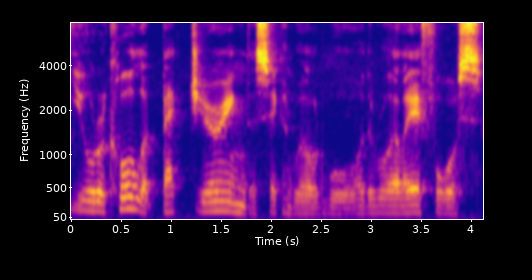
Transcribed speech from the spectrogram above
you'll recall that back during the Second World War, the Royal Air Force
